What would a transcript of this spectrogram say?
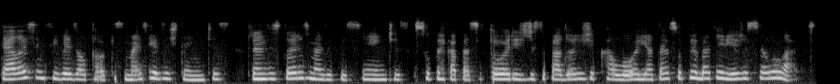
telas sensíveis ao toques mais resistentes, transistores mais eficientes, supercapacitores, dissipadores de calor e até superbaterias de celulares.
